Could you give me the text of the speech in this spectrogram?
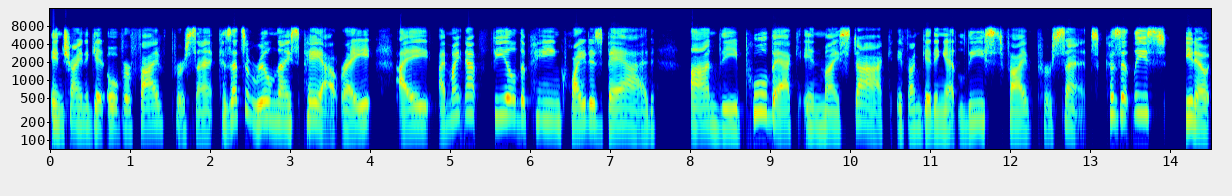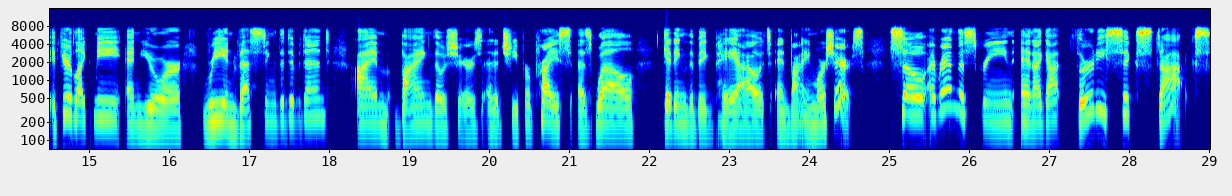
in trying to get over 5% because that's a real nice payout, right? I I might not feel the pain quite as bad on the pullback in my stock if I'm getting at least 5% cuz at least you know, if you're like me and you're reinvesting the dividend, I'm buying those shares at a cheaper price as well getting the big payout and buying more shares. So I ran the screen and I got 36 stocks.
